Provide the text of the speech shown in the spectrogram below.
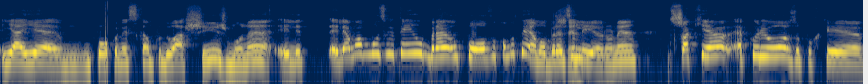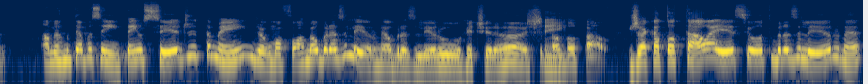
e aí é um pouco nesse campo do achismo, né? Ele, ele é uma música que tem o, o povo como tema, o brasileiro, Sim. né? Só que é, é curioso, porque ao mesmo tempo, assim, tem o sede também, de alguma forma, é o brasileiro, né? O brasileiro retirante, Sim. tal, tal, tal. Jeca Total é esse outro brasileiro, né?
